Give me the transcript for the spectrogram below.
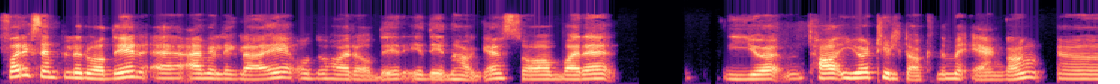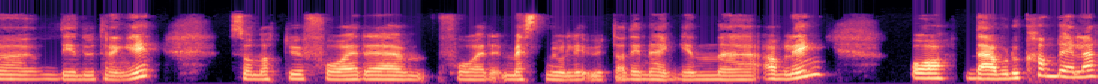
f.eks. rådyr er veldig glad i, og du har rådyr i din hage, så bare gjør, ta, gjør tiltakene med en gang, de du trenger sånn at du får, eh, får, mest mulig ut av din egen eh, avling. Og der hvor du kan dele,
